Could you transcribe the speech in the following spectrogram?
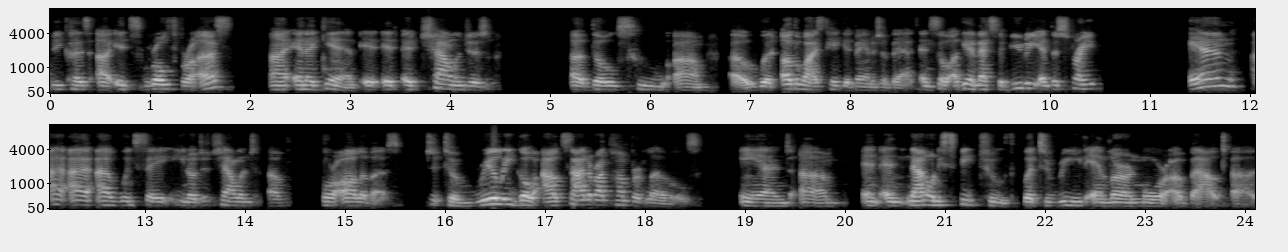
because it's growth for us uh, and again, it, it, it challenges uh, those who um, uh, would otherwise take advantage of that. And so, again, that's the beauty and the strength. And I, I, I would say, you know, the challenge of, for all of us to, to really go outside of our comfort levels and um, and and not only speak truth, but to read and learn more about uh,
